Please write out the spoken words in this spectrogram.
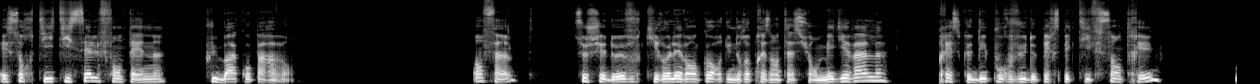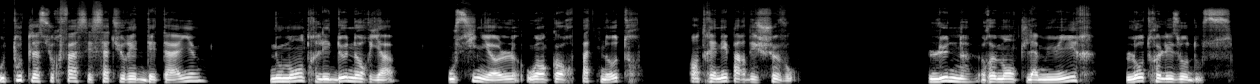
et sortit Tisselle Fontaine plus bas qu'auparavant. Enfin, ce chef-d'œuvre qui relève encore d'une représentation médiévale presque dépourvu de perspectives centrées, où toute la surface est saturée de détails, nous montre les deux norias, ou signoles, ou encore patnôtres, entraînés par des chevaux. L'une remonte la muire, l'autre les eaux douces.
